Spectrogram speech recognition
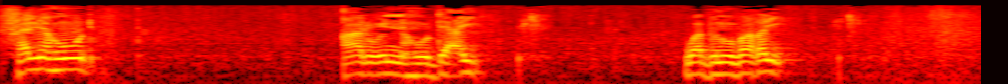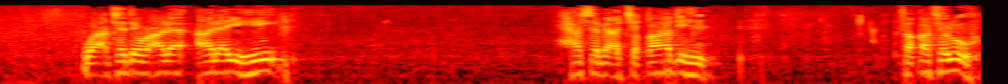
فاليهود قالوا إنه دعي وابن بغي واعتدوا على عليه حسب اعتقادهم فقتلوه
